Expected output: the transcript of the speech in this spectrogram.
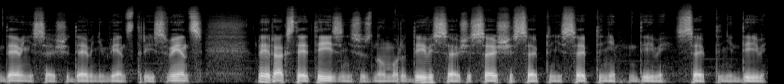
969 131, vai rakstiet īziņas uz numuru 266 77 272.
